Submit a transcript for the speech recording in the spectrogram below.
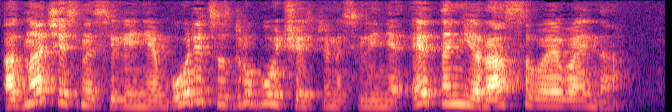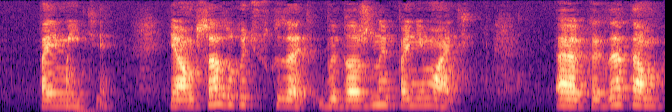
Одна часть населения борется с другой частью населения. Это не расовая война. Поймите. Я вам сразу хочу сказать, вы должны понимать, э, когда там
